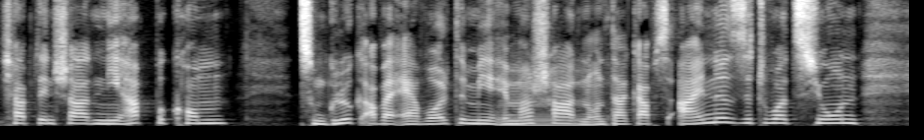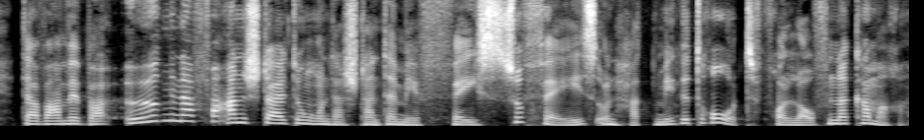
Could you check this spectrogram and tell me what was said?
Ich habe den Schaden nie abbekommen. Zum Glück, aber er wollte mir immer schaden. Und da gab es eine Situation, da waren wir bei irgendeiner Veranstaltung und da stand er mir face to face und hat mir gedroht vor laufender Kamera.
